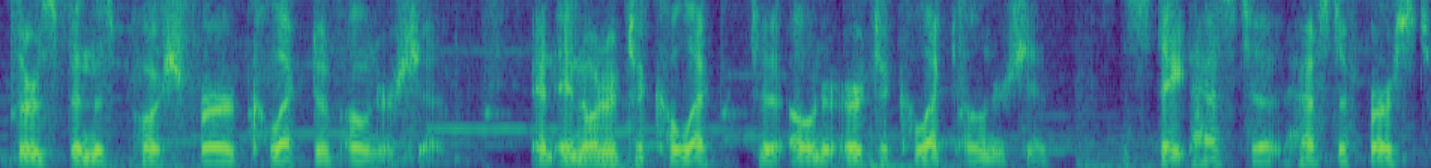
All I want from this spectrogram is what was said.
there's been this push for collective ownership. And in order to collect to own or to collect ownership the state has to has to first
